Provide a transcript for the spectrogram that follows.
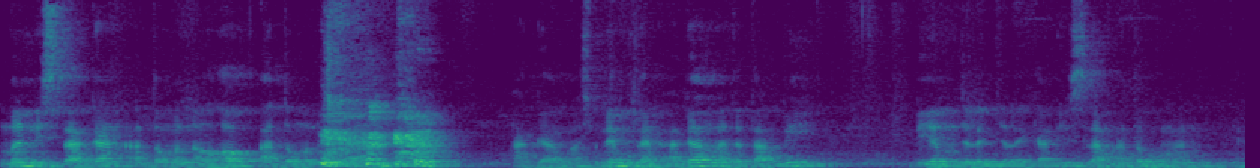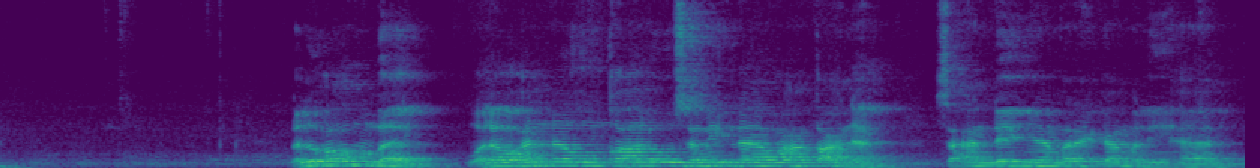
menistakan atau menohok atau menukai agama. Sebenarnya bukan agama tetapi dia menjelek-jelekan Islam atau penganutnya. Lalu Allah membalik, walau annahum qalu sami'na wa ata'na. Seandainya mereka melihat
